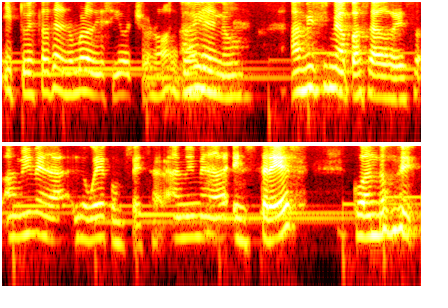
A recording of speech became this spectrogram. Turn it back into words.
y tú estás en el número 18, ¿no? Entonces, ay, no. A mí sí me ha pasado eso. A mí me da, lo voy a confesar, a mí me da estrés cuando me,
